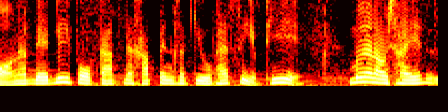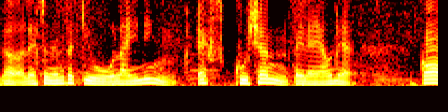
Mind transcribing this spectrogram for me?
2นะครับ Deadly Focus นะครับเป็นสกิล Passive ที่ เมื่อเราใช้เอ่อ Resonance Skill Lightning Execution ไปแล้วเนี่ย ก็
